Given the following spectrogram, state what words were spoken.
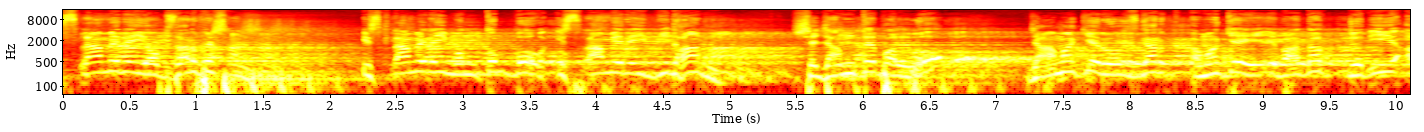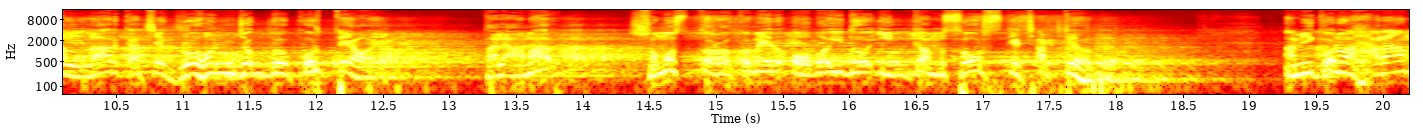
ইসলামের এই অবজারভেশন ইসলামের এই মন্তব্য, ইসলামের এই বিধান, সে জানতে পারল যে আমাকে রোজগার, আমাকে এবাদত যদি আল্লাহর কাছে গ্রহণযোগ্য করতে হয়, তাহলে আমার সমস্ত রকমের অবৈধ ইনকাম সোর্সকে ছাড়তে হবে। আমি কোনো হারাম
